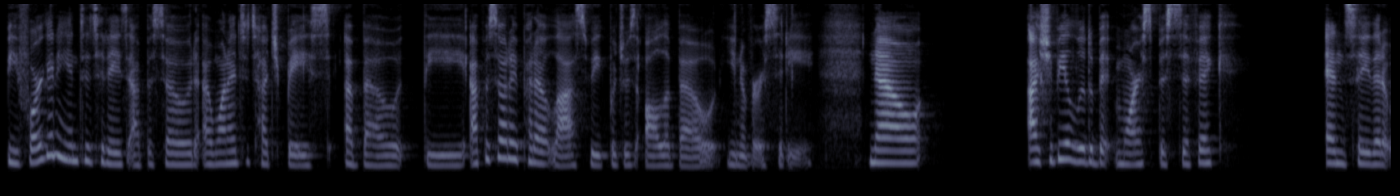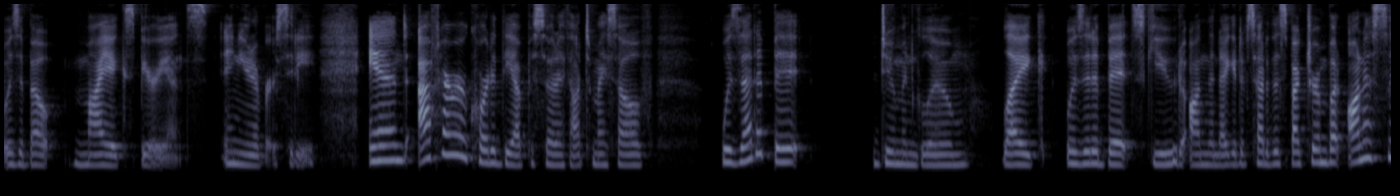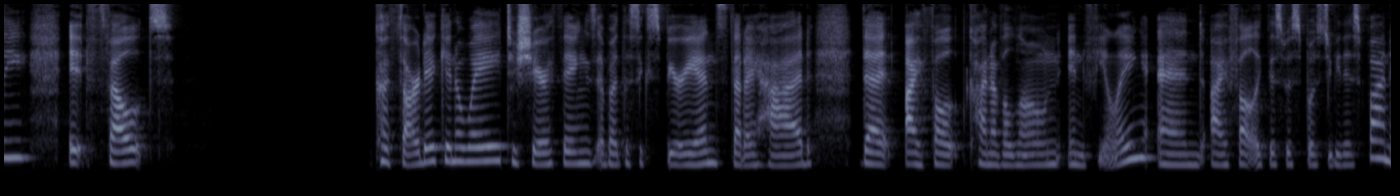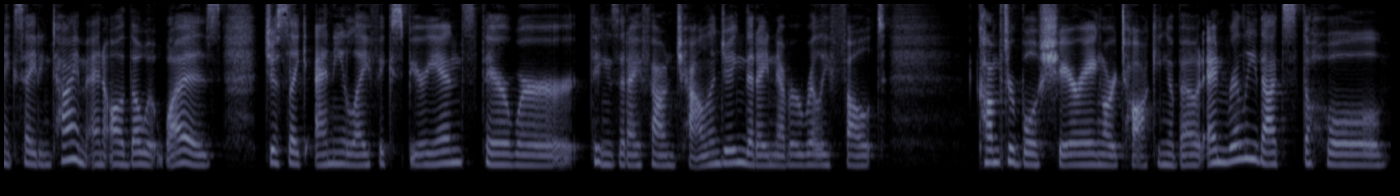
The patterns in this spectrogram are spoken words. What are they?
Before getting into today's episode, I wanted to touch base about the episode I put out last week, which was all about university. Now, I should be a little bit more specific and say that it was about my experience in university. And after I recorded the episode, I thought to myself, was that a bit doom and gloom? Like, was it a bit skewed on the negative side of the spectrum? But honestly, it felt cathartic in a way to share things about this experience that I had that I felt kind of alone in feeling. And I felt like this was supposed to be this fun, exciting time. And although it was just like any life experience, there were things that I found challenging that I never really felt comfortable sharing or talking about. And really, that's the whole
